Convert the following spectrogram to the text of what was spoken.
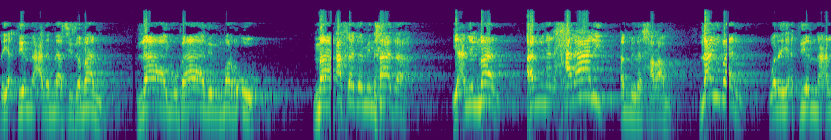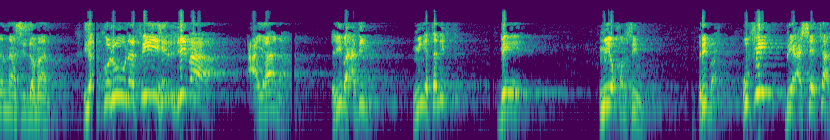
ليأتين على الناس زمان لا يبالي المرء ما أخذ من هذا يعني المال أم من الحلال أم من الحرام. لا يبالي ولا يأتين على الناس زمان يأكلون فيه الربا عيانا. ربا عديم مية ألف ب مية وخمسين ربا. وفي بيع الشيكات.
